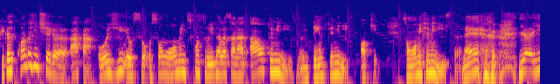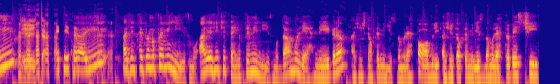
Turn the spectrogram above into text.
Porque quando a gente chega. Ah, tá. Hoje eu sou, eu sou um homem desconstruído relacionado ao feminismo. Eu entendo feminismo. Ok. Sou um homem feminista, né? e aí. Eita! e aí a gente entra no feminismo. Aí a gente tem o feminismo da mulher negra, a gente tem o feminismo da mulher pobre, a gente tem o feminismo da mulher travesti,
